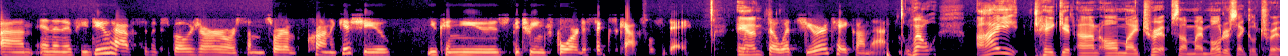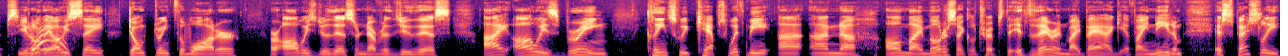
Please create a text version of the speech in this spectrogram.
Um, and then if you do have some exposure or some sort of chronic issue, you can use between four to six capsules a day. And so, what's your take on that? Well, I take it on all my trips, on my motorcycle trips. You know, yes. they always say, don't drink the water or always do this or never do this. I always bring clean sweep caps with me uh, on uh, all my motorcycle trips. It's there in my bag if I need them, especially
